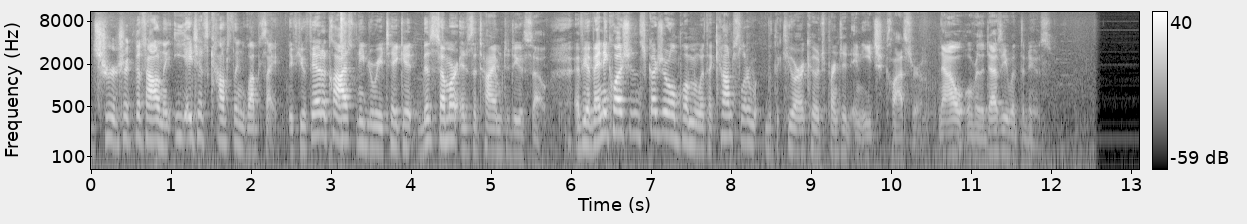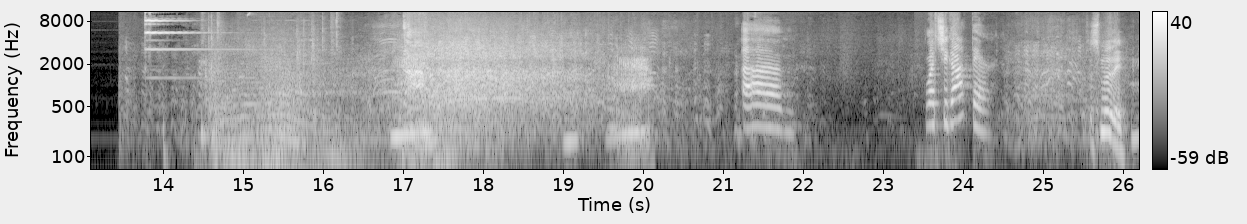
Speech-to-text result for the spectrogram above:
check this out on the EHS counseling website. If you failed a class and need to retake it, this summer is the time to do so. If you have any questions, schedule an appointment with a counselor with the QR codes printed in each classroom. Now over the Desi with the news. Um, what you got there? It's a smoothie.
